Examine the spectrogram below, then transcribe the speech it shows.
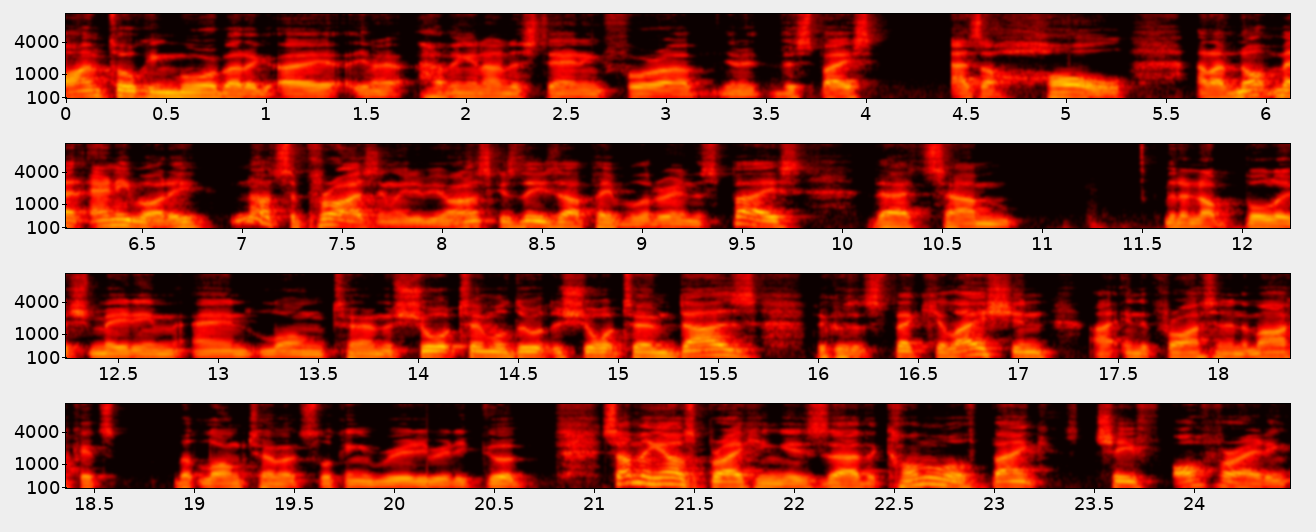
I'm talking more about a, a you know having an understanding for uh, you know the space as a whole. And I've not met anybody, not surprisingly, to be honest, because these are people that are in the space that um, that are not bullish, medium, and long term. The short term will do what the short term does because it's speculation uh, in the price and in the markets but long term, it's looking really, really good. Something else breaking is uh, the Commonwealth Bank chief operating,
